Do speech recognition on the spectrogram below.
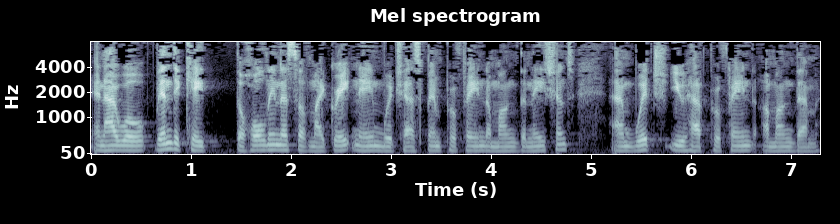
And I will vindicate the holiness of my great name, which has been profaned among the nations, and which you have profaned among them.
